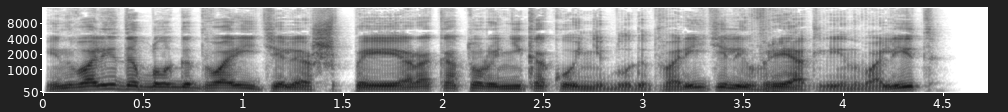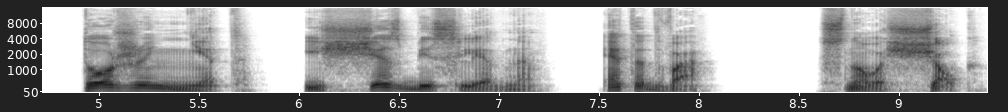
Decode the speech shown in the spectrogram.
Инвалида-благотворителя Шпеера, который никакой не благотворитель и вряд ли инвалид, тоже нет. Исчез бесследно. Это два. Снова щелк.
